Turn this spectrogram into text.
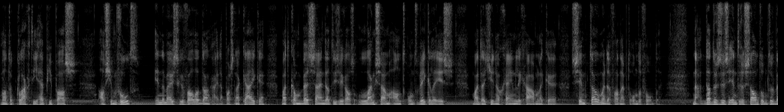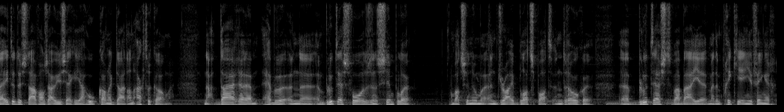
Want een klacht die heb je pas als je hem voelt. In de meeste gevallen, dan ga je daar pas naar kijken. Maar het kan best zijn dat hij zich als langzaam aan het ontwikkelen is, maar dat je nog geen lichamelijke symptomen ervan hebt ondervonden. Nou, dat is dus interessant om te weten. Dus daarvan zou je zeggen, ja, hoe kan ik daar dan achter komen? Nou, daar uh, hebben we een, uh, een bloedtest voor. Dus een simpele, wat ze noemen een dry blood spot, een droge uh, bloedtest, waarbij je met een prikje in je vinger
